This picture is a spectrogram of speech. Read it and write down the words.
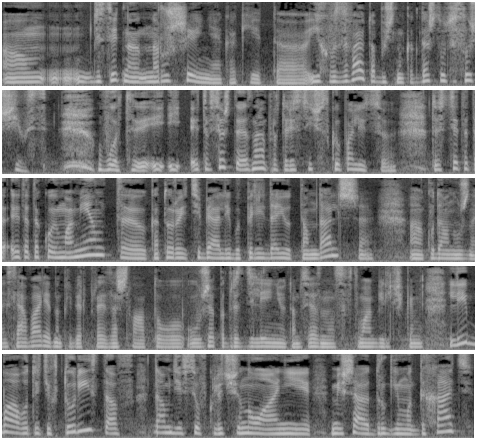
э, действительно нарушения какие-то. Их вызывают обычно, когда что-то случилось. Вот. И, и это все, что я знаю про туристическую полицию. То есть это, это такой момент, э, который тебя либо передают там дальше, э, куда нужно. Если авария, например, произошла, то уже подразделению там связано с автомобильщиками. Либо вот этих туристов, там, где все включено, они мешают другим отдыхать,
